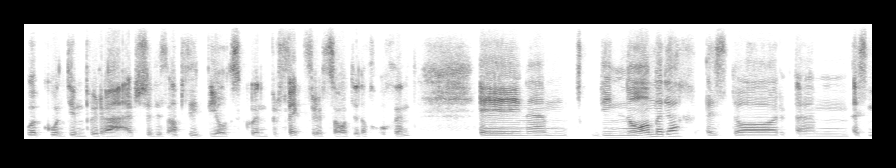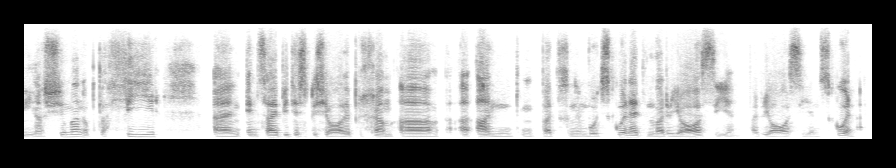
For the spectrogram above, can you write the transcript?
ook kontemporêr. So dis absoluut beeldskoon, perfek vir 'n Saterdagoggend. En ehm um, die namiddag is daar ehm um, is Nina Schumann op klavier en en sy bied 'n spesiale program aan wat genoem word skoonheid en variasie en variasie en skoonheid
